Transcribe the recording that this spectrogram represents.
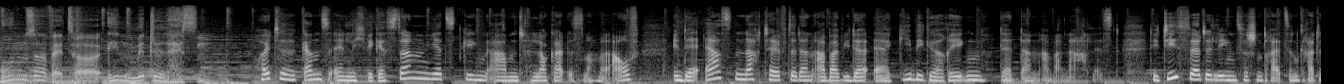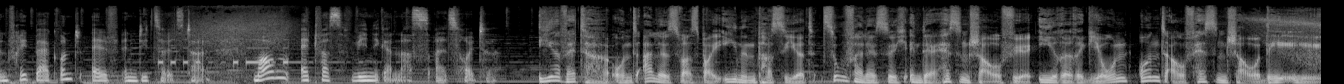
Unser Wetter in Mittelhessen. Heute ganz ähnlich wie gestern, jetzt gegen Abend lockert es nochmal auf. In der ersten Nachthälfte dann aber wieder ergiebiger Regen, der dann aber nachlässt. Die Tiefswerte liegen zwischen 13 Grad in Friedberg und 11 in Dietzelstal. Morgen etwas weniger nass als heute. Ihr Wetter und alles, was bei Ihnen passiert, zuverlässig in der Hessenschau für Ihre Region und auf hessenschau.de.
